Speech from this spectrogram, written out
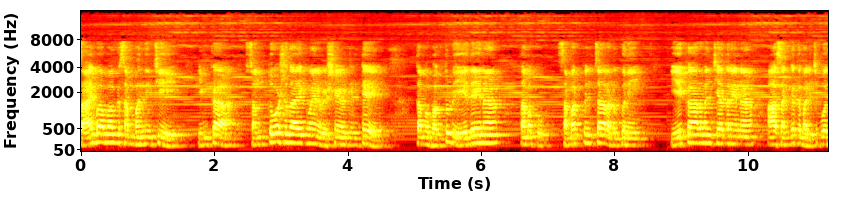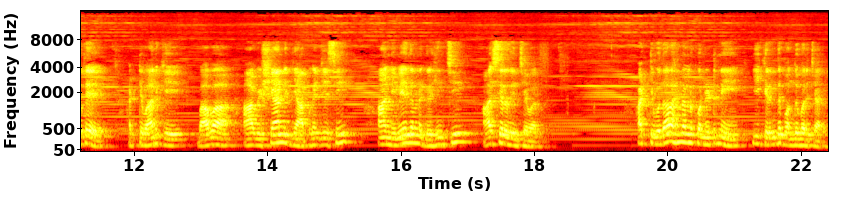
సాయిబాబాకు సంబంధించి ఇంకా సంతోషదాయకమైన విషయం ఏమిటంటే తమ భక్తుడు ఏదైనా తమకు సమర్పించాలనుకుని ఏ కారణం చేతనైనా ఆ సంగతి మరిచిపోతే అట్టివానికి బాబా ఆ విషయాన్ని జ్ఞాపకం చేసి ఆ నివేదనను గ్రహించి ఆశీర్వదించేవారు. అట్టి ఉదాహరణలు కొన్నిటిని ఈ క్రింద పొందుపరిచారు.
